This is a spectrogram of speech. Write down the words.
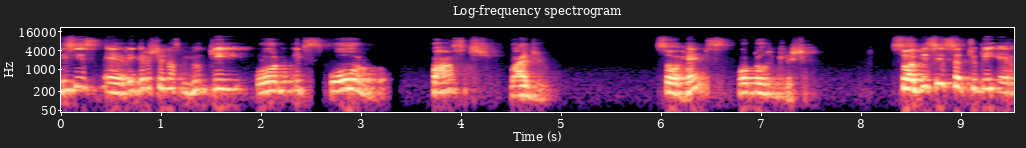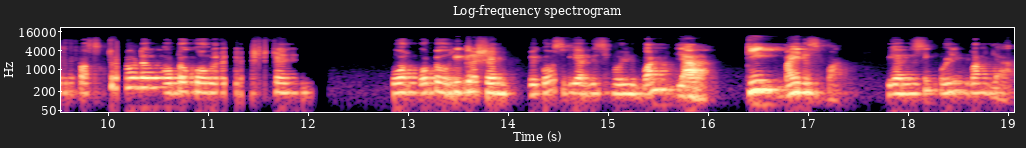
This is a regression of ut on its own past value. So hence auto regression. So this is said to be a first order autocorrelation or auto regression because we are using only one lag t minus 1. We are using only one lag.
